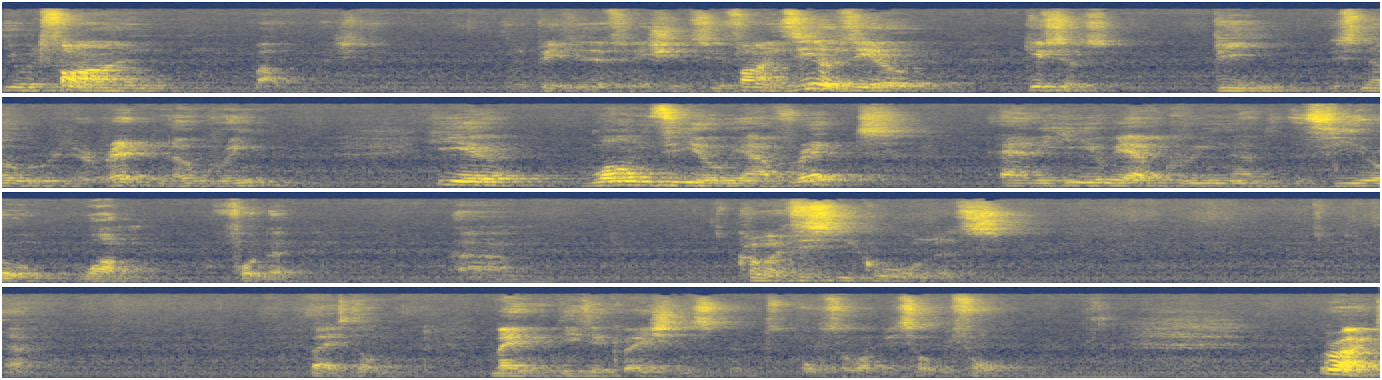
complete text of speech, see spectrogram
you would find, previous definitions, you find 0, 0 gives us B, there's no red, no green. Here, 1, 0 we have red, and here we have green at 0, 1 for the um, chromaticity coordinates. Yeah. Based on mainly these equations, but also what we saw before. Right,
